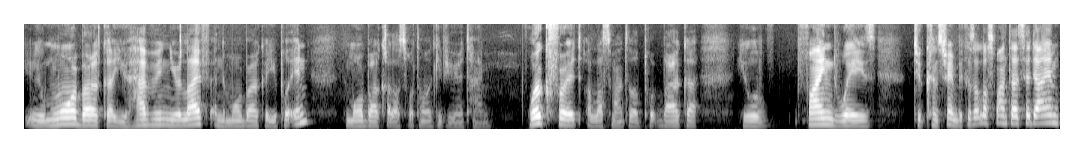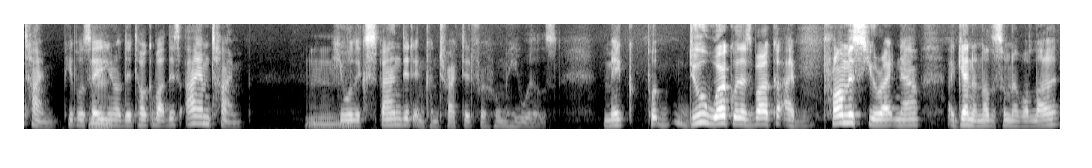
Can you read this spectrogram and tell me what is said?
the more barakah you have in your life and the more barakah you put in, the more barakah Allah subhanahu wa ta'ala will give you in your time. Work for it, Allah subhanahu wa ta'ala will put barakah. He will find ways to constrain because Allah subhanahu wa ta'ala said, I am time. People say, Mm. you know, they talk about this, I am time. Mm. He will expand it and contract it for whom He wills. Make put do work with His barakah. I promise you right now, again, another sunnah of Allah,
